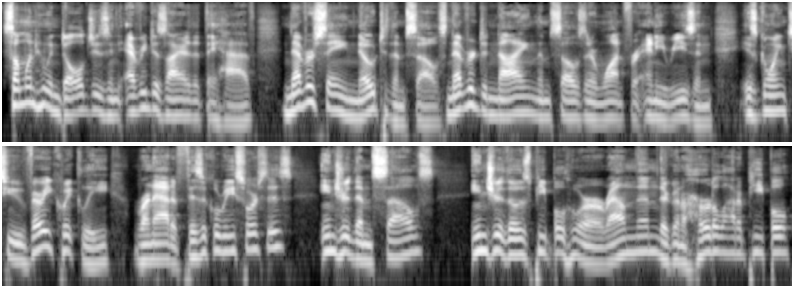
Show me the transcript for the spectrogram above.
Someone who indulges in every desire that they have, never saying no to themselves, never denying themselves their want for any reason, is going to very quickly run out of physical resources, injure themselves, injure those people who are around them. They're going to hurt a lot of people,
